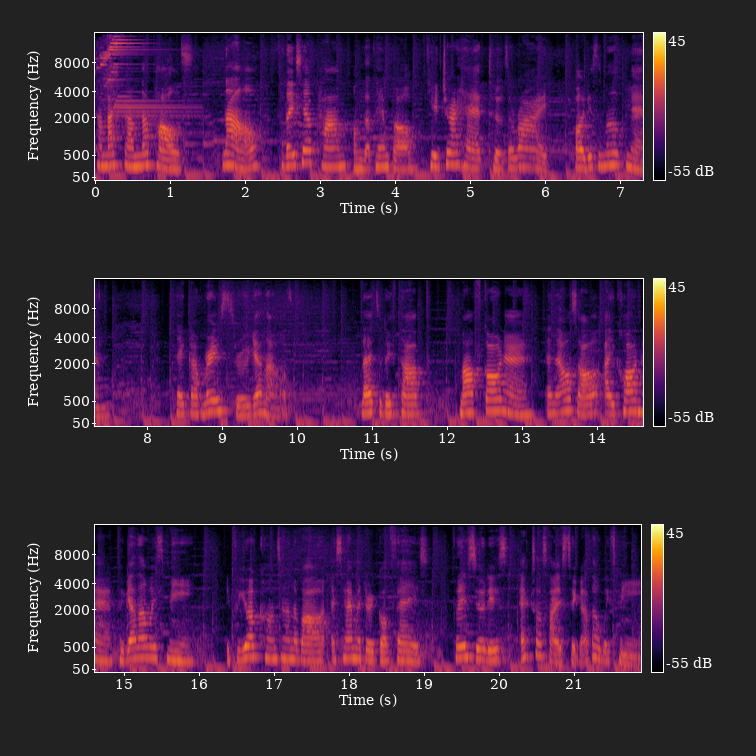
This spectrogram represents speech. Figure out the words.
Come back from the pose. Now, place your palm on the temple. Tilt your head to the right for this movement. Take a breath through your nose. Let's lift up mouth corner and also eye corner together with me. If you are concerned about asymmetrical face, please do this exercise together with me.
